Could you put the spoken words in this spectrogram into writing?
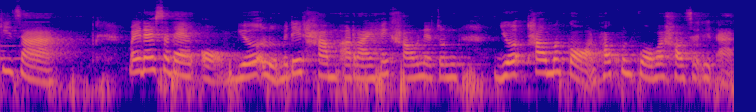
ที่จะ ไม่ได้แสดงออกเยอะหรือไม่ได้ทำอะไรให้เขาเนี่ยจนเยอะเท่าเมื่อก่อน เพราะคุณกลัวว่าเขาจะอึดอัด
